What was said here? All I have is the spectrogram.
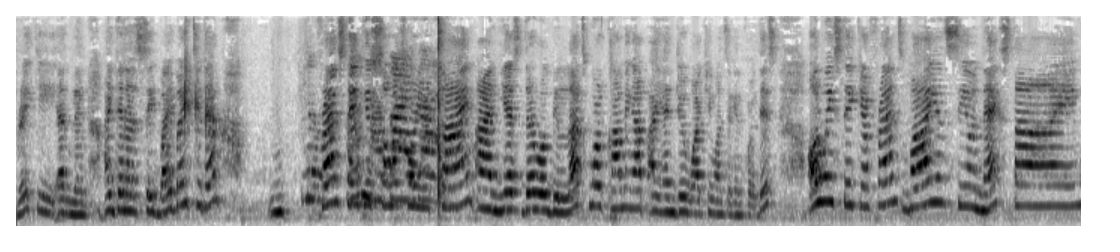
Ricky and Len. I'm gonna say bye-bye to them. Mm, Friends, thank you so much for your time. And yes, there will be lots more coming up. I enjoy watching once again for this. Always take care, friends. Bye and see you next time.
